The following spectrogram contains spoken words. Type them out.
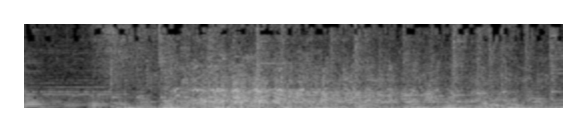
哈哈哈哈哈哈哈哈哈哈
